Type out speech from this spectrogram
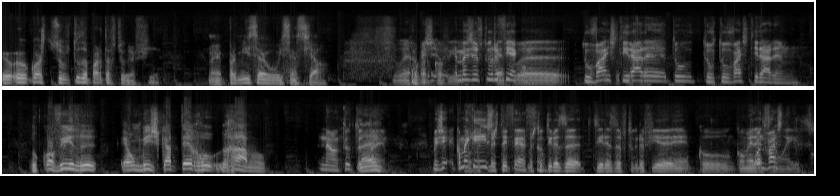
Eu, eu gosto sobretudo da parte da fotografia. é? Para mim isso é o essencial. Não é Mas, mas a fotografia é, É como? tua- Tu vais tirar. eh, Tu, tu, tu vais tirar. O Covid é um bicho que há de ter ro- rabo. Não, tu, tudo Não é? bem. Mas como é que é isto? mas, tipo, mas tu tiras a, tiras a fotografia eh, com, com ereção, vais- é isso?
